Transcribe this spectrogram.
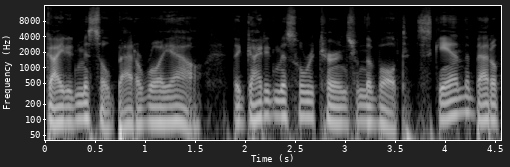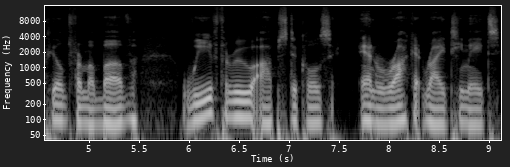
Guided Missile Battle Royale. The guided missile returns from the vault. Scan the battlefield from above, weave through obstacles, and rocket ride teammates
